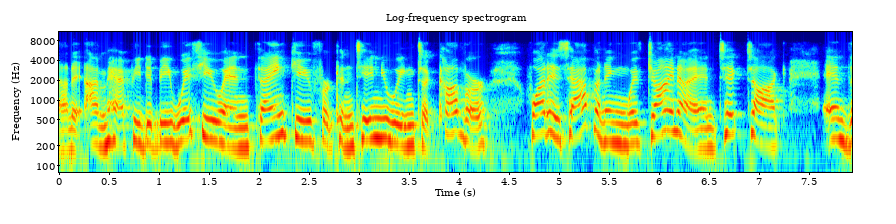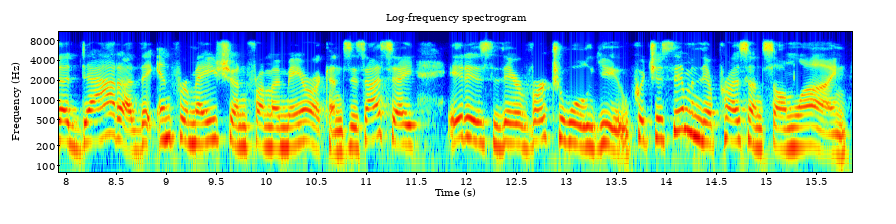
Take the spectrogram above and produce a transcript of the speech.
I'm happy to be with you and thank you for continuing to cover what is happening with China and TikTok and the data, the information from Americans. As I say, it is their virtual you, which is them and their presence online.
